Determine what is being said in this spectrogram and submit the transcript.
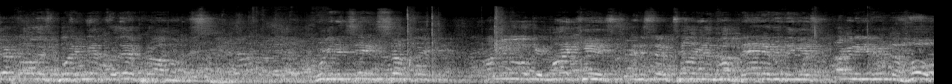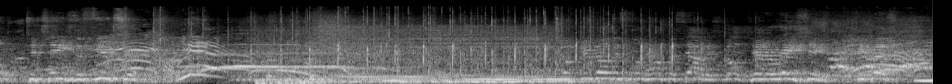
Their fathers blame them for their problems. We're going to change something. I'm going to look at my kids, and instead of telling them how bad everything is, I'm going to give them the hope to change the future. So if you know this won't help us out, it's called generation. Because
